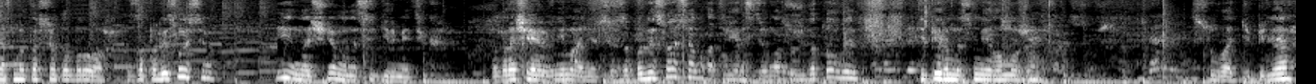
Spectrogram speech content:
Сейчас мы это все добро запылесосим и начнем наносить герметик. Обращаем внимание, все запылесосил, отверстия у нас уже готовы. Теперь мы смело можем сувать дюпеля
